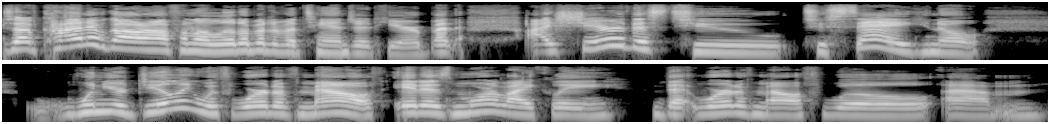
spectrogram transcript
So I've kind of gone off on a little bit of a tangent here, but I share this to to say, you know, when you're dealing with word of mouth, it is more likely that word of mouth will um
